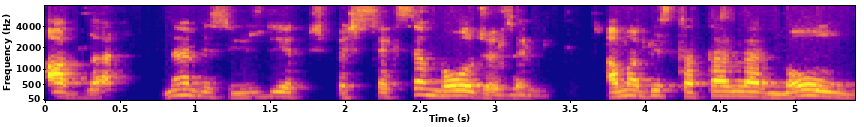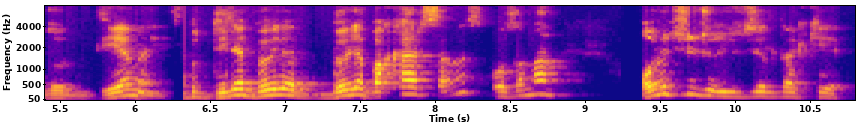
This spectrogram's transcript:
adlar neredeyse %75-80 Moğolca özellik. Ama biz Tatarlar Moğoldur diyemeyiz. Bu dile böyle böyle bakarsanız o zaman 13. yüzyıldaki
